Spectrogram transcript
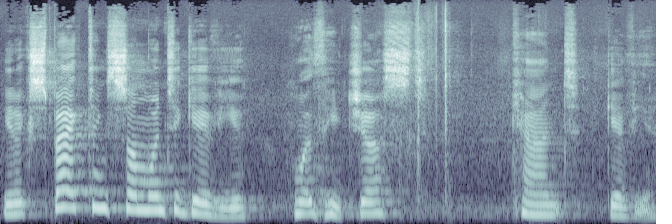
You're expecting someone to give you what they just can't give you.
